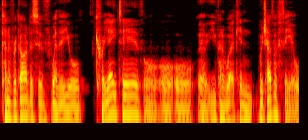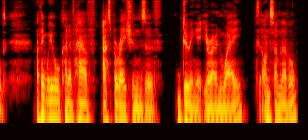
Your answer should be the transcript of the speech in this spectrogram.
kind of, regardless of whether you're creative or or, or uh, you kind of work in whichever field, I think we all kind of have aspirations of doing it your own way on some level.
